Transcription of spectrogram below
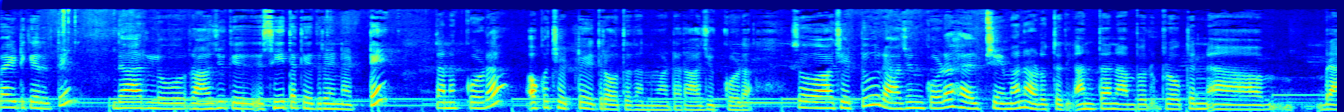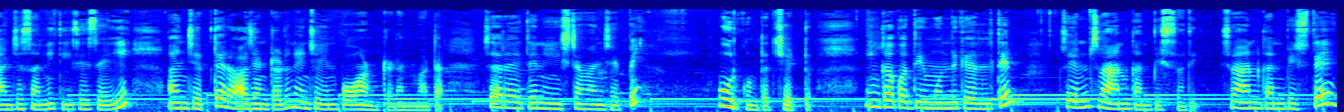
బయటికి వెళ్తే దారిలో రాజుకి సీతకి ఎదురైనట్టే తనకు కూడా ఒక చెట్టు ఎదురవుతుంది అనమాట రాజుకి కూడా. సో ఆ చెట్టు రాజుని కూడా హెల్ప్ చేయమని అడుగుతుంది. అంతా నా బ్రోకెన్ బ్రాంచెస్ అన్నీ తీసేసేయి అని చెప్తే రాజు అంటాడు నేను చేయను పో అంటాడు అనమాట సరే అయితే నీ ఇష్టం అని చెప్పి ఊరుకుంటుంది చెట్టు. ఇంకా కొద్దిగా ముందుకు వెళ్తే సేమ్ స్వాన్ కనిపిస్తుంది. స్వాన్ కనిపిస్తే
